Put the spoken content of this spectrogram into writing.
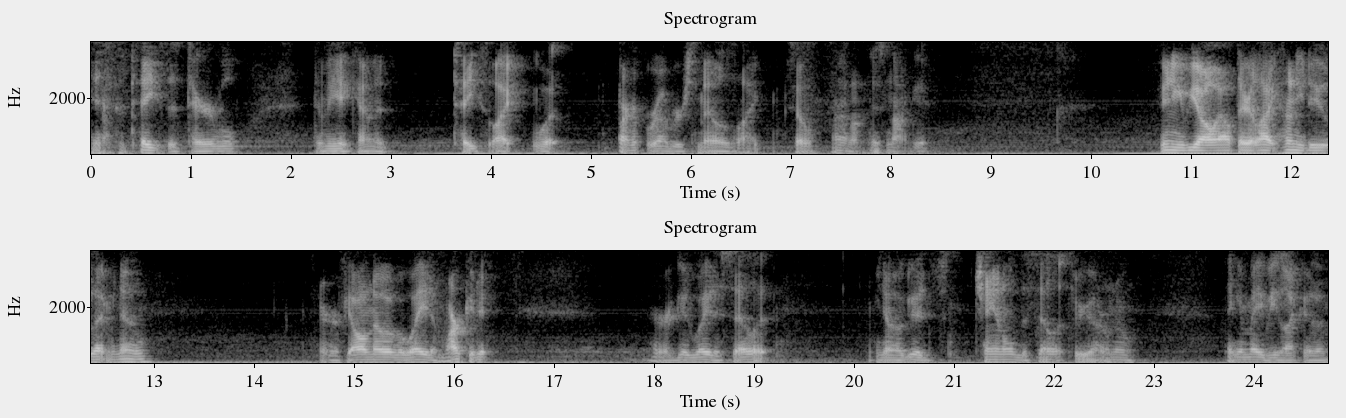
the taste is terrible. To me, it kind of tastes like what burnt rubber smells like. So, I don't know. It's not good. If any of y'all out there like honeydew, let me know. Or if y'all know of a way to market it, or a good way to sell it, you know, a good channel to sell it through. I don't know. Thinking maybe like a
